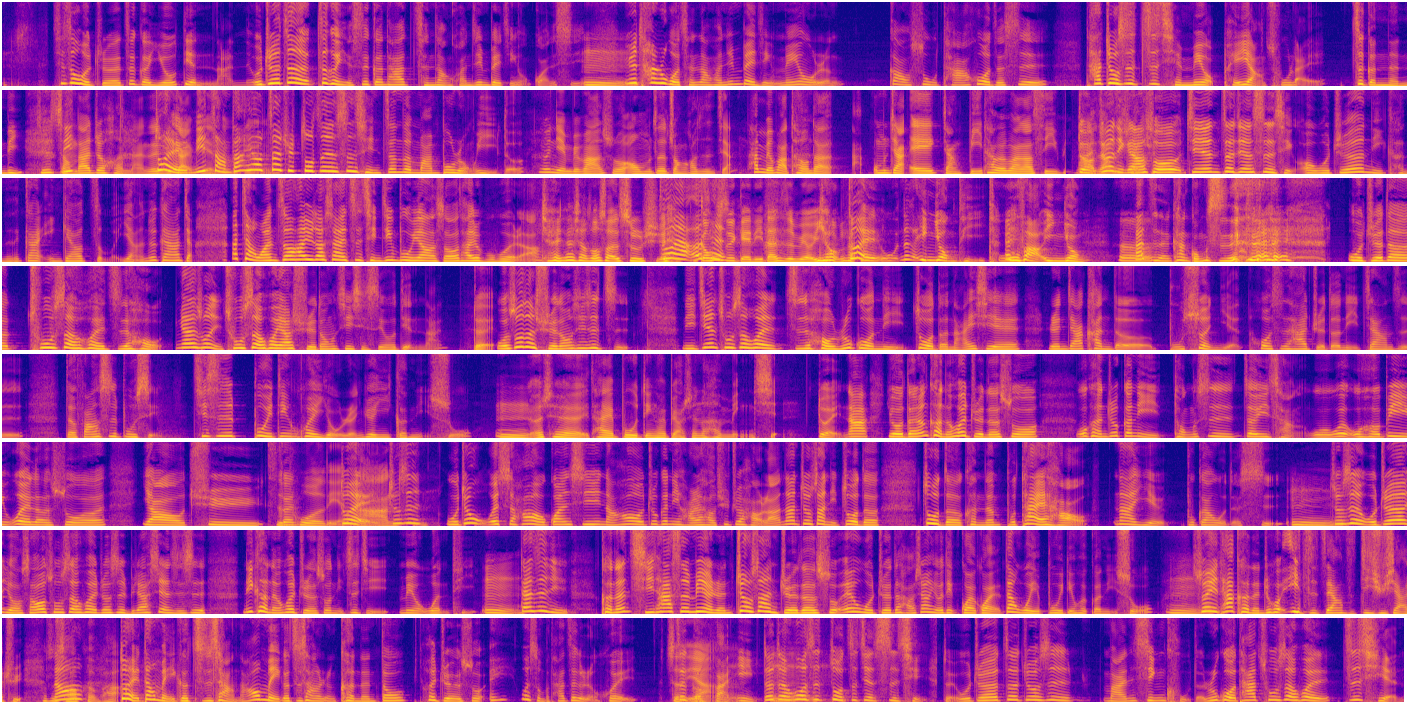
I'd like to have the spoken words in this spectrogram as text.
其实我觉得这个有点难，我觉得这这个也是跟他成长环境背景有关系，嗯，因为他如果成长环境背景没有人告诉他，或者是他就是之前没有培养出来。这个能力其实长大就很难的。对，你长大要再去做这件事情，真的蛮不容易的。因为你也没办法说哦，我们这个状况是这样，他没有办法套用到我们讲 A 讲 B，他没有办法到 C。对，就是你跟他说今天这件事情哦，我觉得你可能刚才应该要怎么样，就跟他讲。那讲完之后，他遇到下一次情境不一样的时候，他就不会了。就像小时候算数学，对啊，公式给你，但是没有用。对，那个应用题 无法应用，他只能看公式。对。我觉得出社会之后，应该说你出社会要学东西，其实有点难。对，我说的学东西是指，你今天出社会之后，如果你做的哪一些人家看的不顺眼，或是他觉得你这样子的方式不行，其实不一定会有人愿意跟你说。嗯，而且他也不一定会表现的很明显。对，那有的人可能会觉得说。我可能就跟你同事这一场，我为我何必为了说要去撕破脸？对，就是我就维持好好关系，然后就跟你好来好去就好了。那就算你做的做的可能不太好，那也不关我的事。嗯，就是我觉得有时候出社会就是比较现实，是你可能会觉得说你自己没有问题，嗯，但是你。可能其他身边的人就算觉得说，哎、欸，我觉得好像有点怪怪的，但我也不一定会跟你说，嗯，所以他可能就会一直这样子继续下去，然后可怕，对，到每一个职场，然后每个职场人可能都会觉得说，哎、欸，为什么他这个人会这个反应？对，对对，或是做这件事情，嗯、对，我觉得这就是蛮辛苦的。如果他出社会之前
